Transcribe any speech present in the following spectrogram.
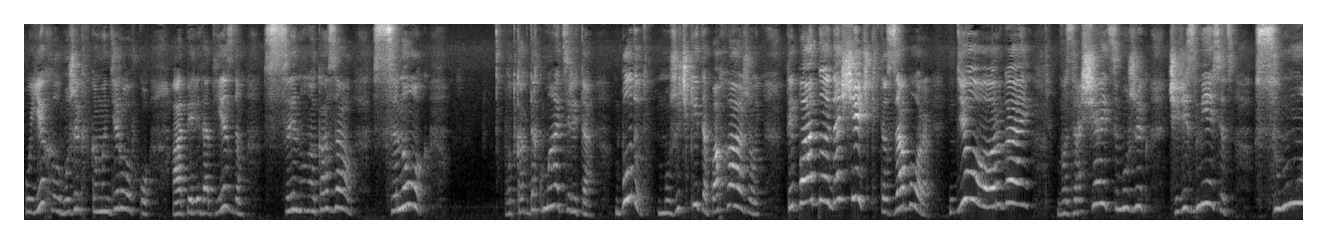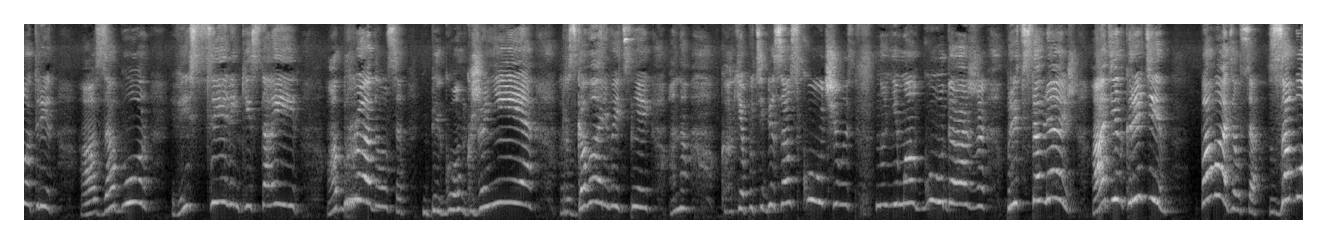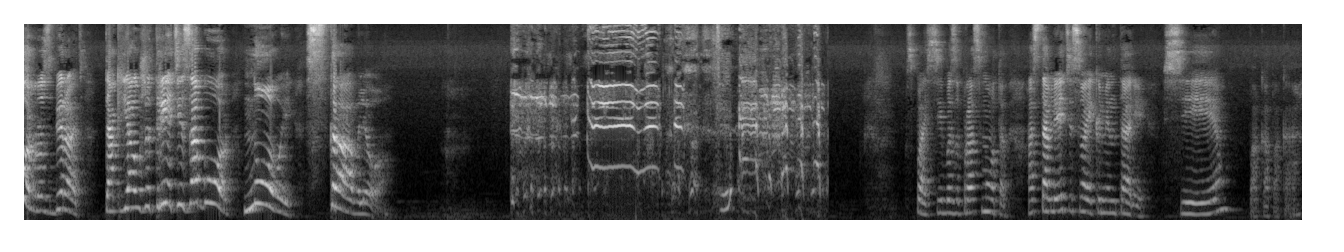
Уехал мужик в командировку, а перед отъездом сыну наказал. Сынок, вот когда к матери-то будут мужички-то похаживать, ты по одной дощечке-то с забора дергай. Возвращается мужик через месяц, смотрит, а забор весь целенький стоит. Обрадовался, бегом к жене, разговаривает с ней. Она, я по тебе соскучилась, но не могу даже. Представляешь, один кретин повадился забор разбирать. Так я уже третий забор новый ставлю. Спасибо за просмотр. Оставляйте свои комментарии. Всем пока-пока.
